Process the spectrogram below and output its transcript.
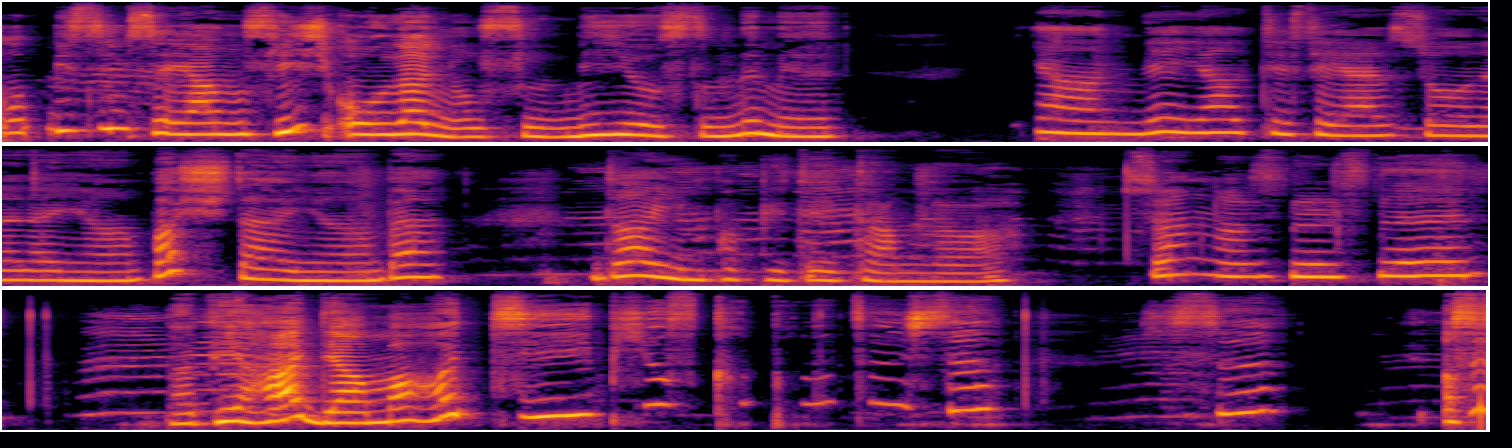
biliyorsun o bizim seyahatımız hiç öğrenmiyorsun biliyorsun değil mi? Ya ne yaptı seyahat sonra ya? Boşta ya ben daim papi dekamda. Sen nasılsın? Papi hadi ama hadi biraz kapatırsa. Asıl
